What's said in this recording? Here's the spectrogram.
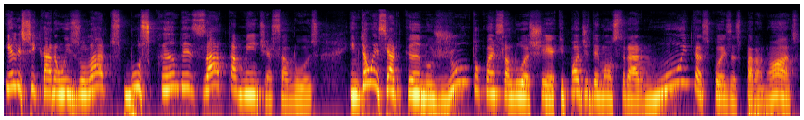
e eles ficaram isolados, buscando exatamente essa luz. Então, esse arcano, junto com essa lua cheia, que pode demonstrar muitas coisas para nós,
